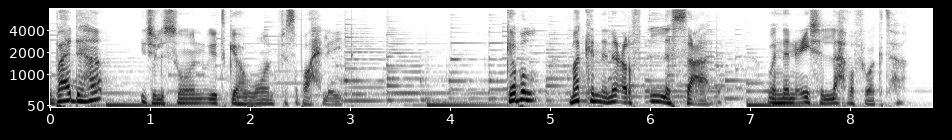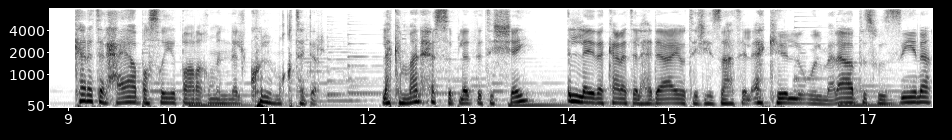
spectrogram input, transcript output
وبعدها يجلسون ويتقهوون في صباح العيد. قبل ما كنا نعرف إلا السعادة وأن نعيش اللحظة في وقتها. كانت الحياة بسيطة رغم أن الكل مقتدر لكن ما نحس بلذة الشيء إلا إذا كانت الهدايا وتجهيزات الأكل والملابس والزينة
